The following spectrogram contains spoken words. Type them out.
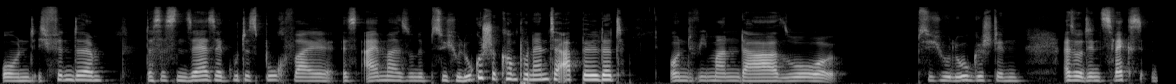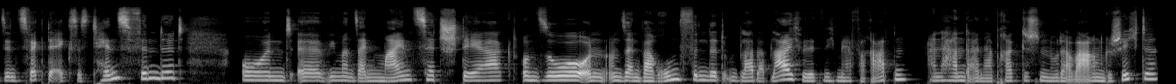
Und ich finde, das ist ein sehr, sehr gutes Buch, weil es einmal so eine psychologische Komponente abbildet und wie man da so psychologisch den, also den Zweck, den Zweck der Existenz findet und äh, wie man sein Mindset stärkt und so und, und sein Warum findet und bla bla bla. Ich will jetzt nicht mehr verraten anhand einer praktischen oder wahren Geschichte.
